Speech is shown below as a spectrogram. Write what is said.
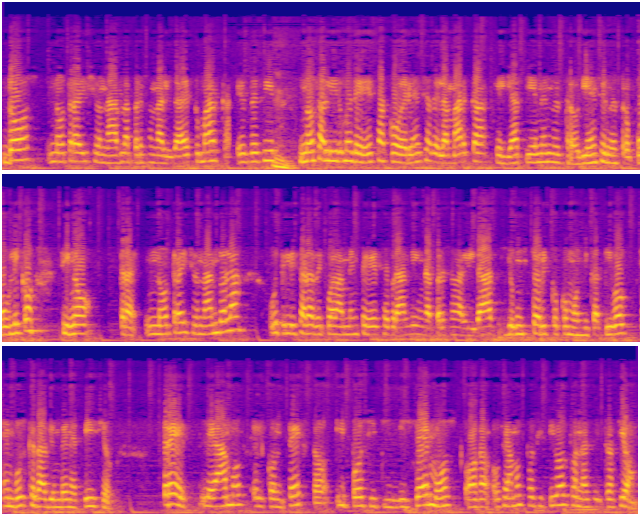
Dos, no traicionar la personalidad de tu marca, es decir, no salirme de esa coherencia de la marca que ya tiene nuestra audiencia y nuestro público, sino no traicionándola, utilizar adecuadamente ese branding, la personalidad y un histórico comunicativo en búsqueda de un beneficio. Tres, leamos el contexto y positivicemos o seamos positivos con la situación.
